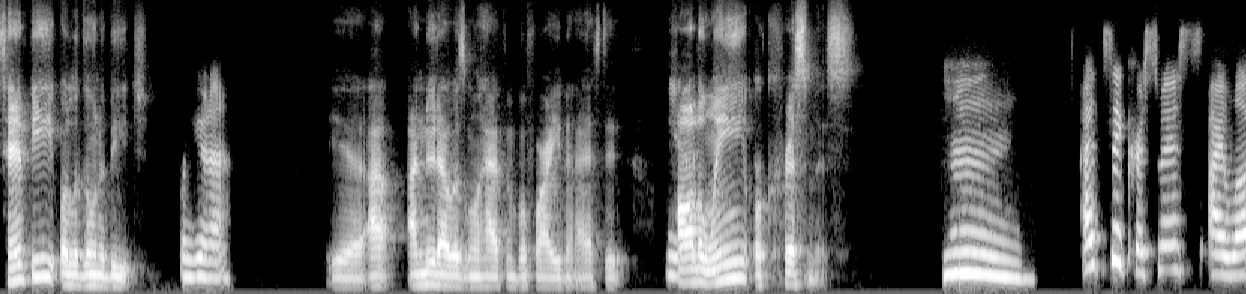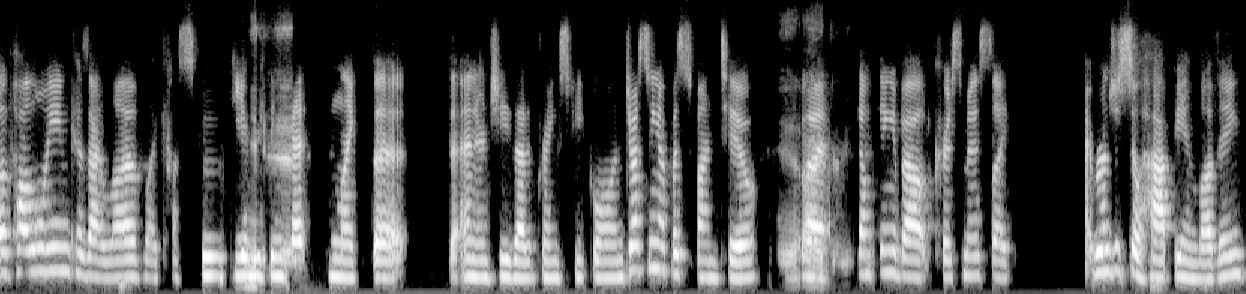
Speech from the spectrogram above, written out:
Tempe or Laguna Beach? Laguna. Yeah, I, I knew that was gonna happen before I even asked it. Yeah. Halloween or Christmas? Hmm. I'd say Christmas. I love Halloween because I love like how spooky everything yeah. gets and like the the energy that it brings people and dressing up is fun too. Yeah, but I agree. something about Christmas, like everyone's just so happy and loving.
